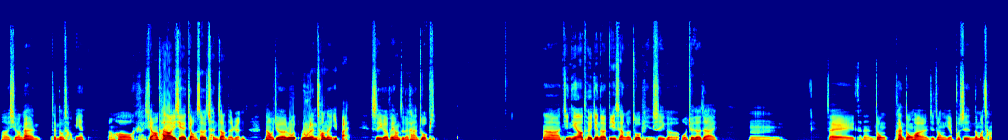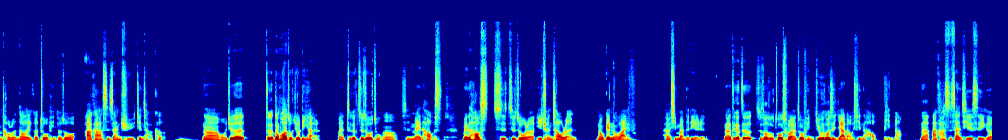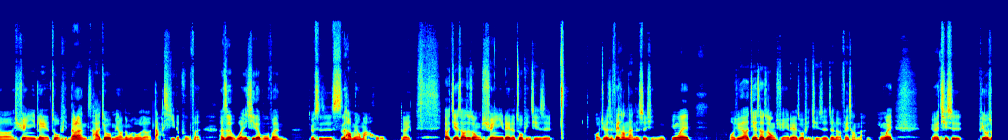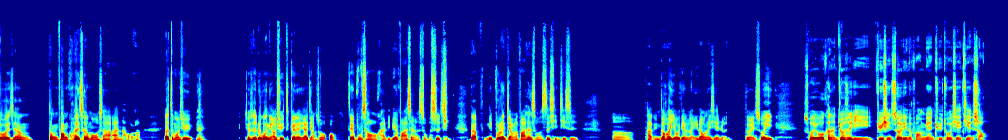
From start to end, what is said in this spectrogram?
呃喜欢看战斗场面，然后想要看到一些角色成长的人，那我觉得《路路人超能一百》是一个非常值得看的作品。那今天要推荐的第三个作品是一个我觉得在嗯。在可能动看动画的人之中，也不是那么常讨论到的一个作品，叫做《阿卡十三区监察课》。那我觉得这个动画组就厉害了，呃，这个制作组呢是 Madhouse，Madhouse 是制作了《一拳超人》、《No Game No Life》，还有新版的猎人。那这个制制作组做出来的作品几乎都是压倒性的好评啊。那《阿卡十三》其实是一个悬疑类的作品，当然它就没有那么多的打戏的部分，可是文戏的部分。就是丝毫没有马虎。对，要介绍这种悬疑类的作品，其实是我觉得是非常难的事情。因为我觉得要介绍这种悬疑类的作品，其实真的非常难。因为，因为其实，譬如说像《东方快车谋杀案》好了，要怎么去？就是如果你要去跟人家讲说，哦，这部超好看，里面发生了什么事情，那你不论讲了发生什么事情，其实，呃，他你都会有点雷到那些人。对，所以。所以我可能就是以剧情设定的方面去做一些介绍。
